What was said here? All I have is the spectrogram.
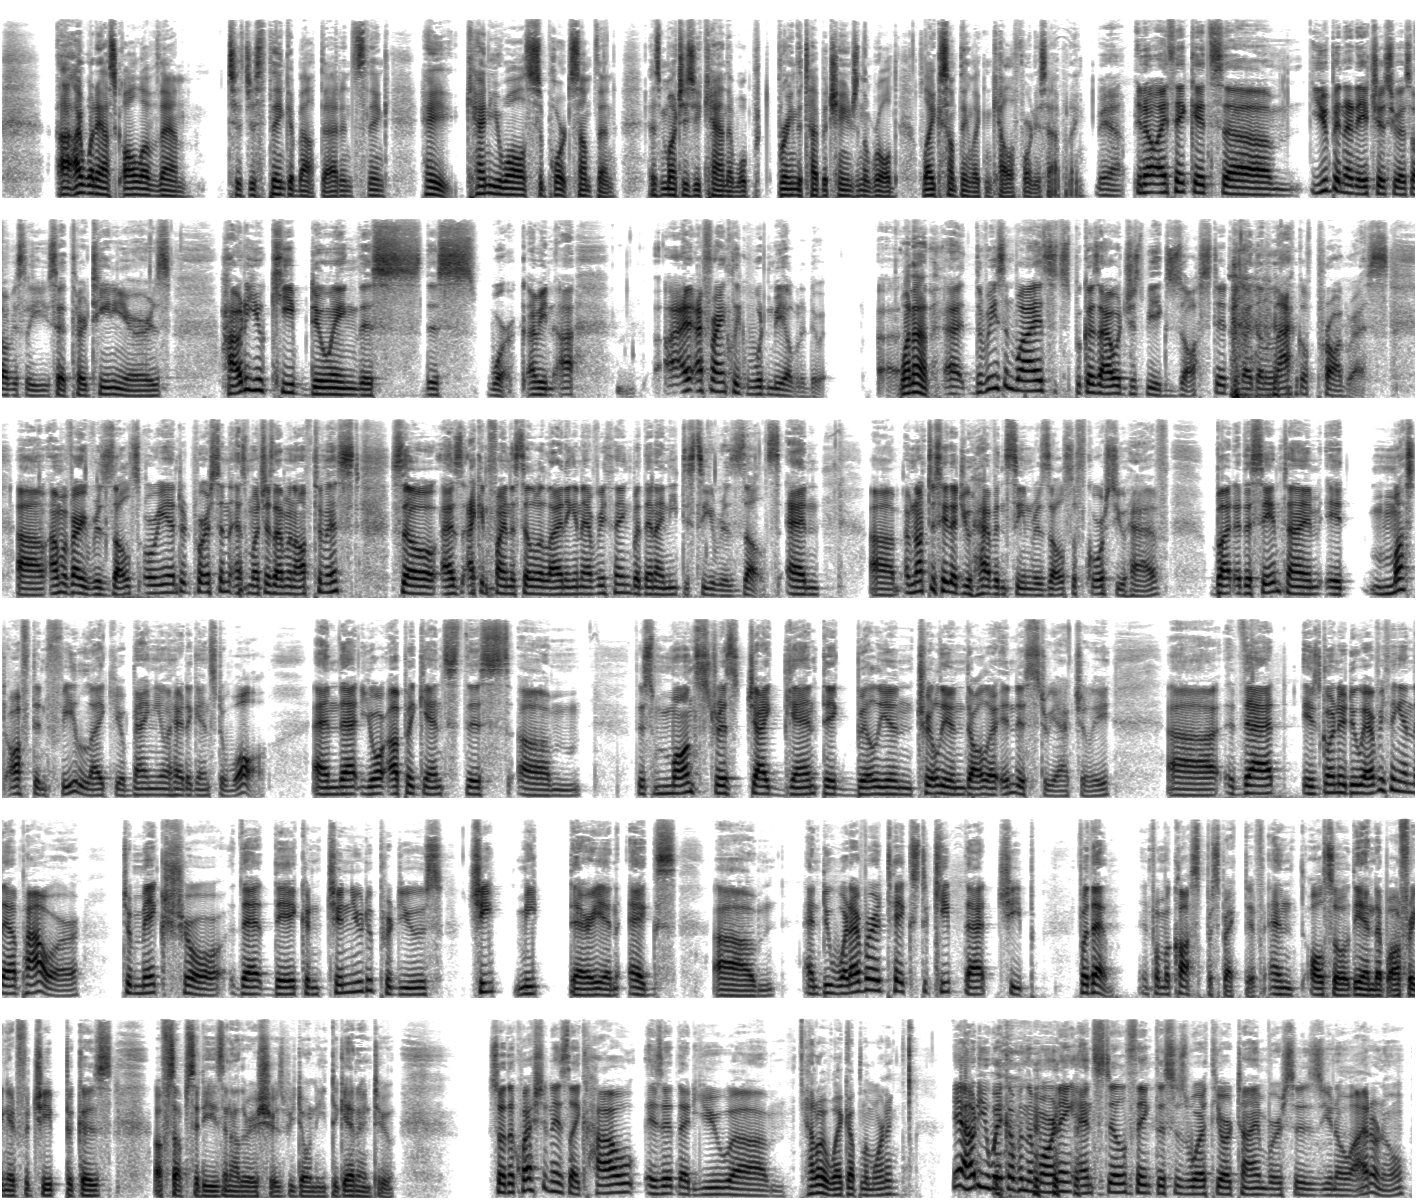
uh, I would ask all of them to just think about that and think, hey, can you all support something as much as you can that will bring the type of change in the world like something like in California is happening? Yeah. You know, I think it's, um, you've been at HSUS, obviously, you said 13 years. How do you keep doing this, this work? I mean, I, I, I frankly wouldn't be able to do it. Uh, why not? Uh, the reason why is it's because I would just be exhausted by the lack of progress. Uh, I'm a very results oriented person as much as I'm an optimist. So, as I can find a silver lining in everything, but then I need to see results. And um, I'm not to say that you haven't seen results, of course you have. But at the same time, it must often feel like you're banging your head against a wall and that you're up against this. Um, this monstrous, gigantic billion, trillion dollar industry, actually, uh, that is going to do everything in their power to make sure that they continue to produce cheap meat, dairy, and eggs, um, and do whatever it takes to keep that cheap for them and from a cost perspective. And also, they end up offering it for cheap because of subsidies and other issues we don't need to get into. So the question is like, how is it that you? Um, how do I wake up in the morning? Yeah, how do you wake up in the morning and still think this is worth your time versus you know I don't know,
